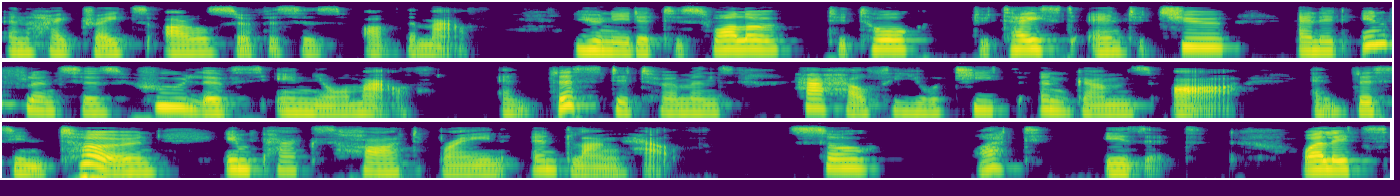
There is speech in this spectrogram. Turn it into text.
and hydrates oral surfaces of the mouth. You need it to swallow, to talk, to taste, and to chew, and it influences who lives in your mouth and this determines how healthy your teeth and gums are, and this in turn impacts heart, brain, and lung health. So, what is it? Well, it's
